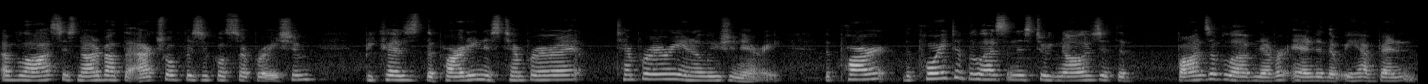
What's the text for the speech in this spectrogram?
of loss is not about the actual physical separation because the parting is temporary, temporary and illusionary. The part the point of the lesson is to acknowledge that the bonds of love never end and that we have been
